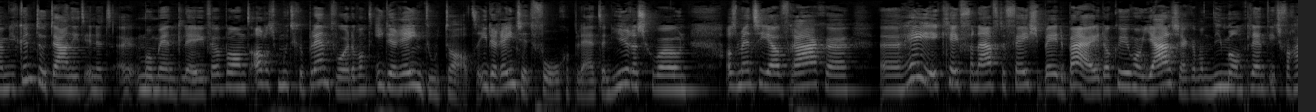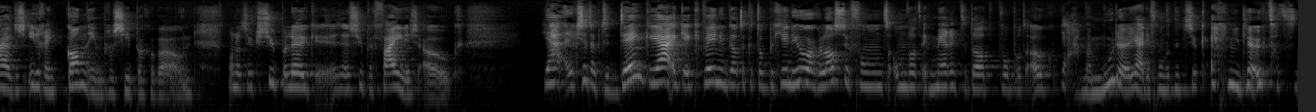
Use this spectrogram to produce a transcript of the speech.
Um, je kunt totaal niet in het uh, moment leven, want alles moet gepland worden, want iedereen doet dat. Iedereen zit volgepland. En hier is gewoon, als mensen jou vragen: uh, hey, ik geef vanavond een feestje, ben je erbij? Dan kun je gewoon ja zeggen, want niemand plant iets vooruit. Dus iedereen kan in principe gewoon. Wat natuurlijk super leuk is en super fijn is ook ja, ik zit ook te denken. Ja, ik, ik weet nog dat ik het op het begin heel erg lastig vond. Omdat ik merkte dat bijvoorbeeld ook... Ja, mijn moeder, ja, die vond het natuurlijk echt niet leuk dat,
